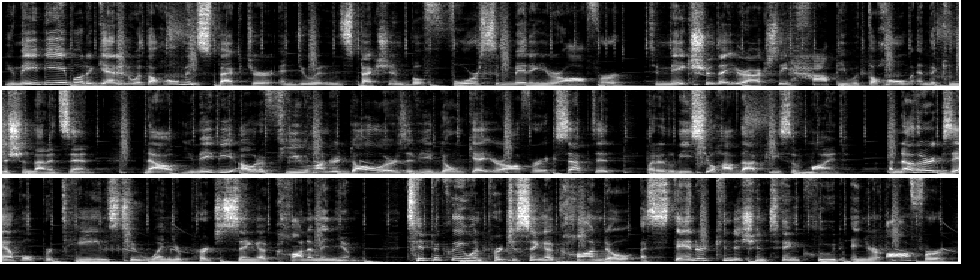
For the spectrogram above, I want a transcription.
You may be able to get in with a home inspector and do an inspection before submitting your offer to make sure that you're actually happy with the home and the condition that it's in. Now, you may be out a few hundred dollars if you don't get your offer accepted, but at least you'll have that peace of mind. Another example pertains to when you're purchasing a condominium. Typically when purchasing a condo, a standard condition to include in your offer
